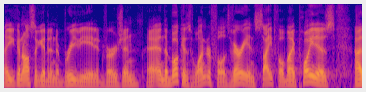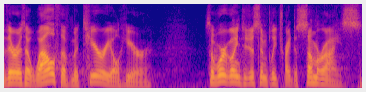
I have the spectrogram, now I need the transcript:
Now, you can also get an abbreviated version, and the book is wonderful. It's very insightful. My point is, uh, there is a wealth of material here. So, we're going to just simply try to summarize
